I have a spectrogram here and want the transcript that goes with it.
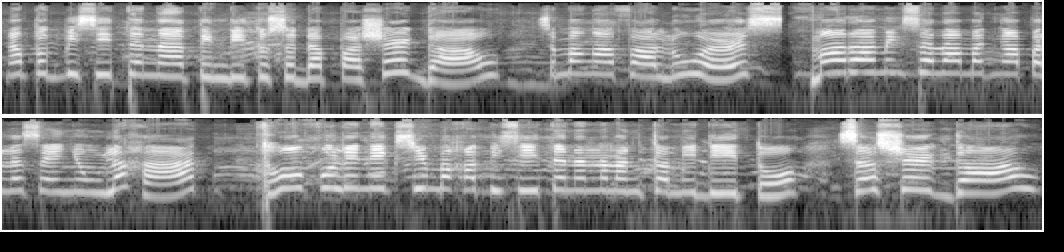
ng pagbisita natin dito sa Dapa Siargao sa mga followers. Maraming salamat nga pala sa inyong lahat. Hopefully next year makabisita na naman kami dito sa Siargao.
